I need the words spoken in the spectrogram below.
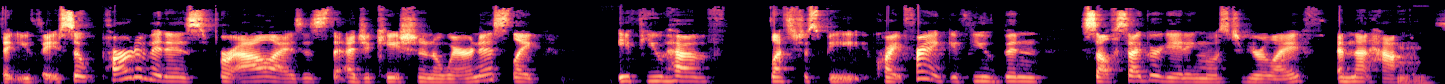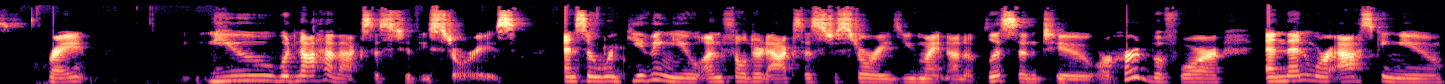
that you face. So part of it is for allies, it's the education and awareness. Like if you have, let's just be quite frank, if you've been self segregating most of your life, and that happens, mm-hmm. right? You would not have access to these stories. And so we're giving you unfiltered access to stories you might not have listened to or heard before. And then we're asking you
